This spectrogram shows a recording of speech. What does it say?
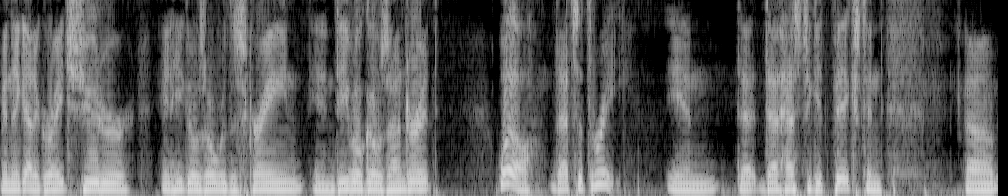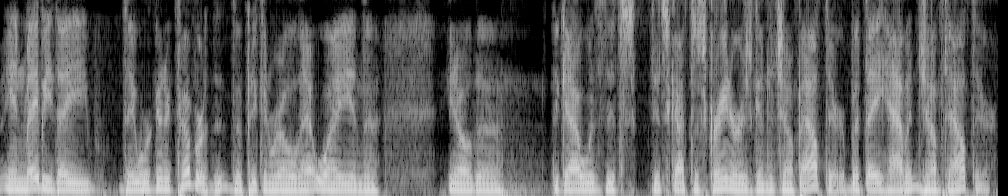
and they got a great shooter, and he goes over the screen, and Devo goes under it. Well, that's a three, and that that has to get fixed. And uh, and maybe they they were going to cover the, the pick and roll that way, and the you know the the guy with that's that's got the screener is going to jump out there, but they haven't jumped out there.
